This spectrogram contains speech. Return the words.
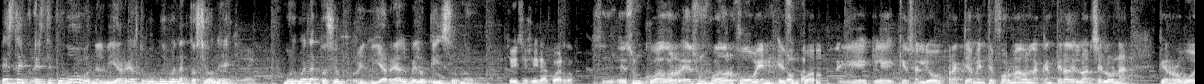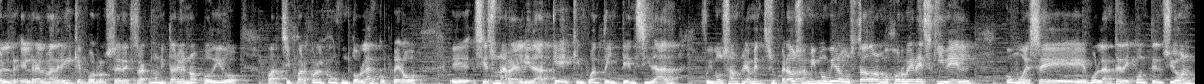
este, este Cubo en el Villarreal tuvo muy buena actuación, ¿eh? Muy buena actuación. El Villarreal ve lo que hizo, ¿no? Sí, sí, sí, de acuerdo. Es un jugador, es un jugador joven, es un jugador que, que, salió prácticamente formado en la cantera del Barcelona, que robó el, el, Real Madrid, que por ser extracomunitario no ha podido participar con el conjunto blanco, pero eh, sí es una realidad que, que, en cuanto a intensidad fuimos ampliamente superados. A mí me hubiera gustado a lo mejor ver a Esquivel como ese volante de contención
